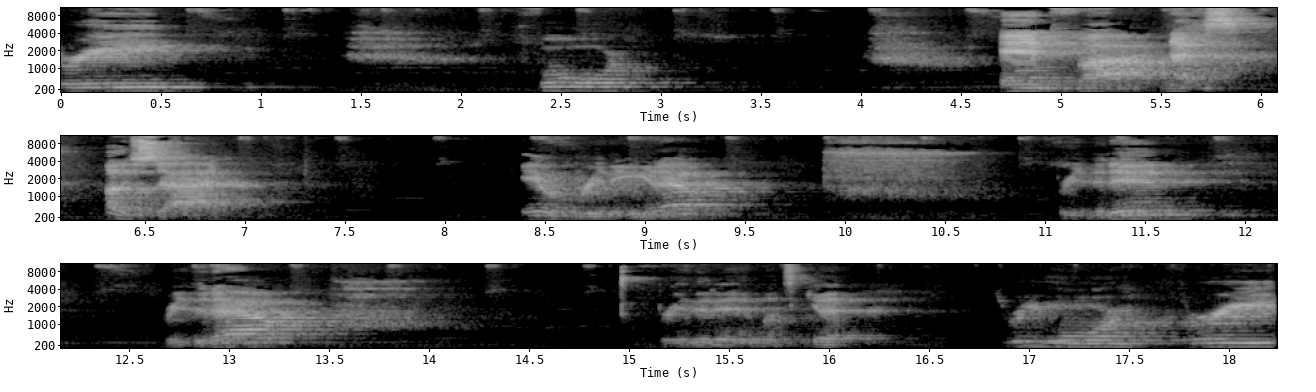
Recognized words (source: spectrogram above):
three, four, and five. Nice. Other side. Here we're breathing it out. Breathe it in. Breathe it out. Breathe it in. Let's get three more. Three,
